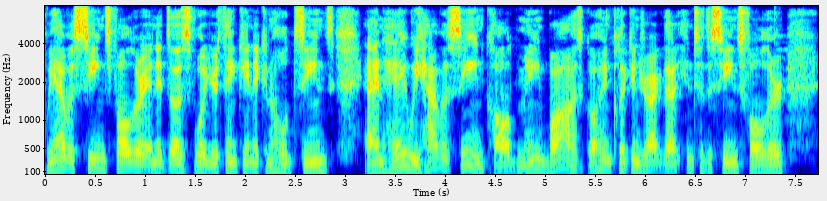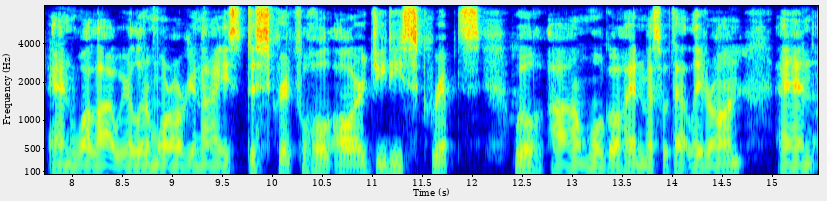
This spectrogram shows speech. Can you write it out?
we have a scenes folder and it does what you're thinking it can hold scenes and hey we have a scene called main boss go ahead and click and drag that into the scenes folder and voila we're a little more organized the script will hold all our gd scripts we'll um, we'll go ahead and mess with that later on and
